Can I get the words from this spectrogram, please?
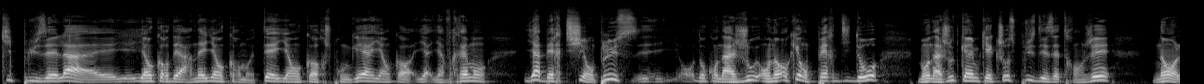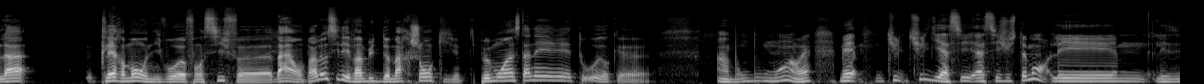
qui plus est là, il y a encore des harnais, il y a encore Motet, il y a encore Sprunger, il y a encore, il y a, y a vraiment, il y a Berchi en plus. Donc on ajoute, on a, ok, on perd Dido, mais on ajoute quand même quelque chose, plus des étrangers. Non, là, clairement au niveau offensif, euh, bah, on parlait aussi des 20 buts de Marchand qui est un petit peu moins cette année et tout. Donc, euh, un bon bout moins, ouais. Mais tu, tu le dis assez, assez justement. Les, les,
